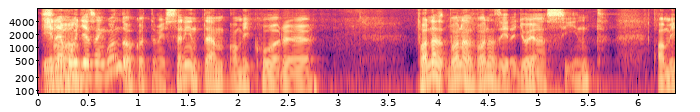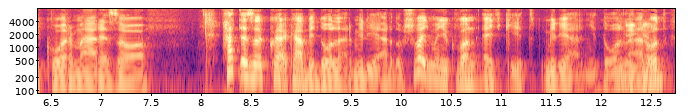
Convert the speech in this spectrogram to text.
Én Szóval- nem úgy ezen gondolkodtam, és szerintem, amikor van, van, van azért egy olyan szint, amikor már ez a Hát ez a kb. dollár milliárdos, vagy mondjuk van egy-két milliárdnyi dollárod, Igen.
